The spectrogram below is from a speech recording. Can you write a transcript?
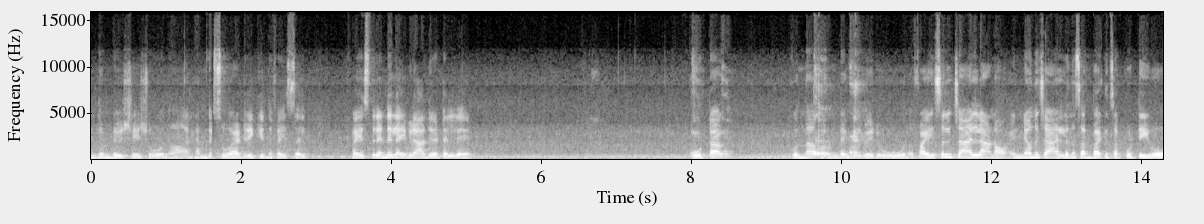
എന്തുണ്ട് വിശേഷമോന്ന് അലഹമ്മദ് സുഖമായിട്ടിരിക്കുന്നു ഫൈസൽ. ഫൈസൽ എന്റെ ലൈവിൽ ആദ്യമായിട്ടല്ലേ? കൂട്ടാക്കുന്നവർ ഉണ്ടെങ്കിൽ വരൂ ഫൈസൽ ചാനലാണോ എന്നെ ഒന്ന് ചാനലൊന്ന് സബ്ബാക്കി സപ്പോർട്ട് ചെയ്യുമോ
